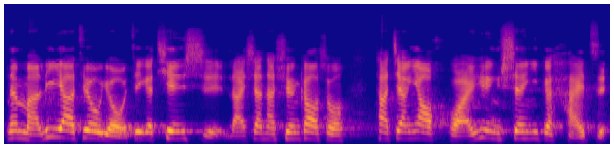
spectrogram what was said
那玛利亚就有这个天使来向她宣告说，她将要怀孕生一个孩子。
